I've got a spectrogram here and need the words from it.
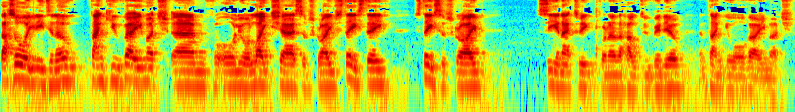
that's all you need to know. Thank you very much um, for all your like, share, subscribe. Stay safe, stay subscribed. See you next week for another how to video, and thank you all very much.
